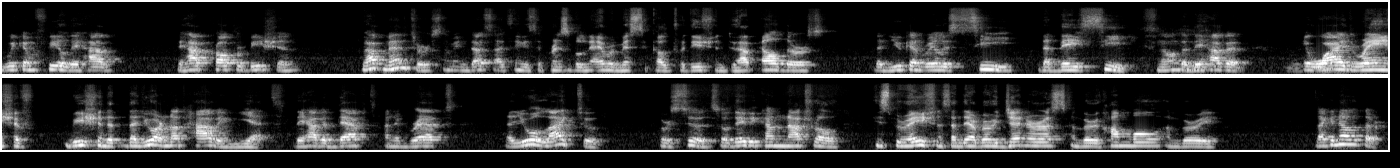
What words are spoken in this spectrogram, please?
we can feel they have they have proper vision to have mentors i mean that's i think is the principle in every mystical tradition to have elders that you can really see that they see you know that they have a, a mm-hmm. wide range of vision that, that you are not having yet. They have a depth and a breadth that you would like to pursue. So they become natural inspirations and they are very generous and very humble and very like an elder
